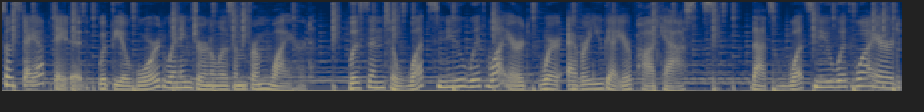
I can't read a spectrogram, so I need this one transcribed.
So stay updated with the award winning journalism from Wired. Listen to What's New with Wired wherever you get your podcasts. That's What's New with Wired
